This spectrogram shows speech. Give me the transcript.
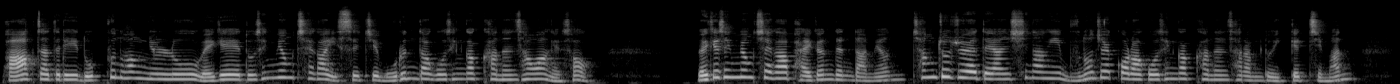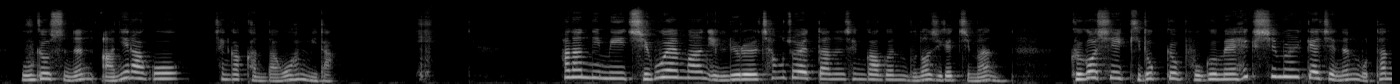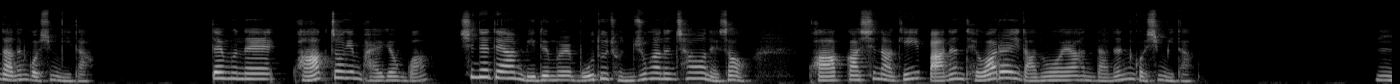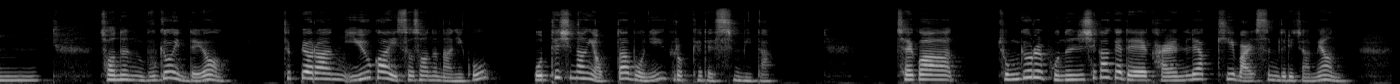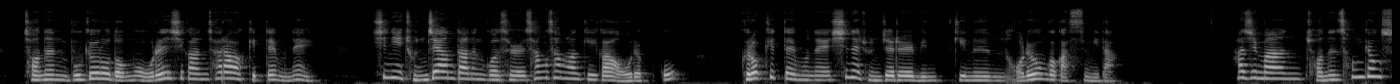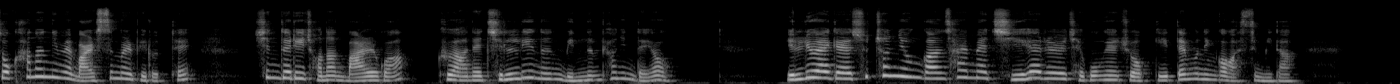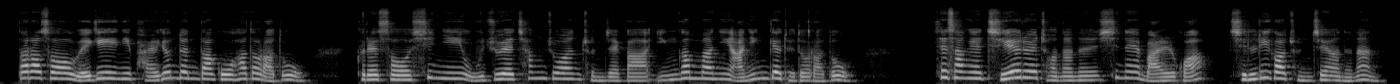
과학자들이 높은 확률로 외계에도 생명체가 있을지 모른다고 생각하는 상황에서 외계 생명체가 발견된다면 창조주에 대한 신앙이 무너질 거라고 생각하는 사람도 있겠지만 우 교수는 아니라고 생각한다고 합니다. 하나님이 지구에만 인류를 창조했다는 생각은 무너지겠지만 그것이 기독교 복음의 핵심을 깨지는 못한다는 것입니다. 때문에 과학적인 발견과 신에 대한 믿음을 모두 존중하는 차원에서 과학과 신학이 많은 대화를 나누어야 한다는 것입니다. 음, 저는 무교인데요. 특별한 이유가 있어서는 아니고 모태신앙이 없다 보니 그렇게 됐습니다. 제가 종교를 보는 시각에 대해 간략히 말씀드리자면 저는 무교로 너무 오랜 시간 살아왔기 때문에 신이 존재한다는 것을 상상하기가 어렵고 그렇기 때문에 신의 존재를 믿기는 어려운 것 같습니다. 하지만 저는 성경 속 하나님의 말씀을 비롯해 신들이 전한 말과 그 안에 진리는 믿는 편인데요. 인류에게 수천 년간 삶의 지혜를 제공해 주었기 때문인 것 같습니다. 따라서 외계인이 발견된다고 하더라도 그래서 신이 우주에 창조한 존재가 인간만이 아닌 게 되더라도 세상에 지혜를 전하는 신의 말과 진리가 존재하는 한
